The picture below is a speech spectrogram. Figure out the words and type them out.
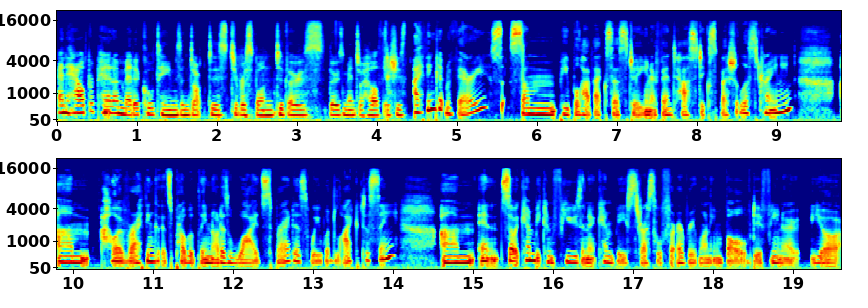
And how prepared are medical teams and doctors to respond to those those mental health issues? I think it varies. Some people have access to, you know, fantastic fantastic specialist training. Um, however, I think it's probably not as widespread as we would like to see. Um, and so it can be confusing, it can be stressful for everyone involved if, you know, you're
